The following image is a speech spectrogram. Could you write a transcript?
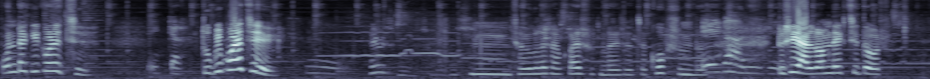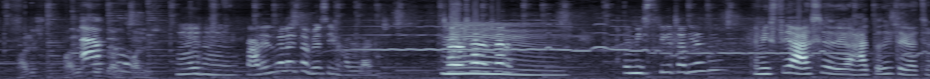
কোনটা কি করেছে? টুপি পরেছে? হুম, ছবিগুলো সব কটা সুন্দর এসেছে খুব সুন্দর। টুসি অ্যালবাম দেখছি তোর। হুম হুম। বেলায় তো বেশি ভালো লাগছে। মিস্ত্রিকে মিস্ত্রি আসে হাত পা দিতে গেছে।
